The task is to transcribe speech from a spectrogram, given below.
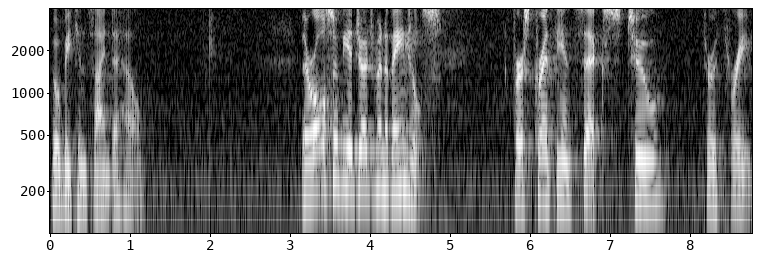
who will be consigned to hell. There will also be a judgment of angels. 1 Corinthians 6 2 through 3.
